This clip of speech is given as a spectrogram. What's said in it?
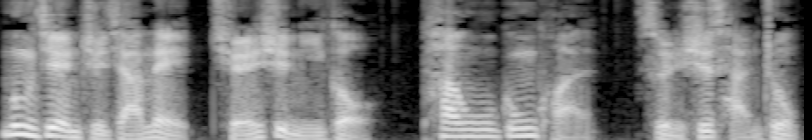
梦见指甲内全是泥垢，贪污公款，损失惨重。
